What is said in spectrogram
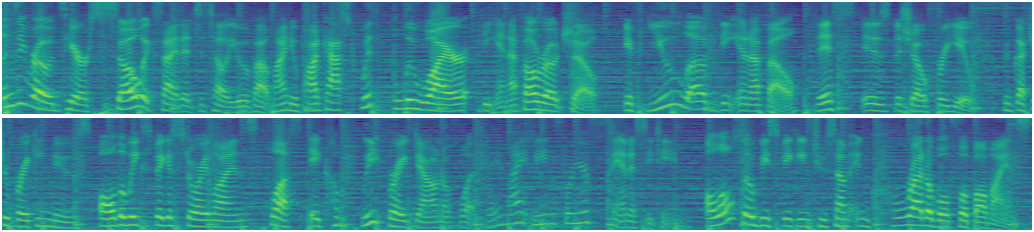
Lindsay Rhodes here, so excited to tell you about my new podcast with Blue Wire, the NFL Roadshow. If you love the NFL, this is the show for you. We've got your breaking news, all the week's biggest storylines, plus a complete breakdown of what they might mean for your fantasy team. I'll also be speaking to some incredible football minds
